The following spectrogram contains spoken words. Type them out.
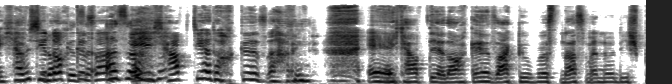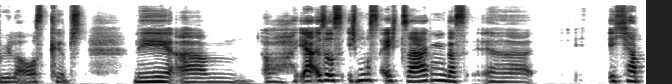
Ich hab, hab ich dir doch gesagt, gesagt also. ich hab dir doch gesagt, ich hab dir doch gesagt, du wirst nass, wenn du die Spüle auskippst. Nee, ähm, oh, ja, also ich muss echt sagen, dass äh, ich habe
